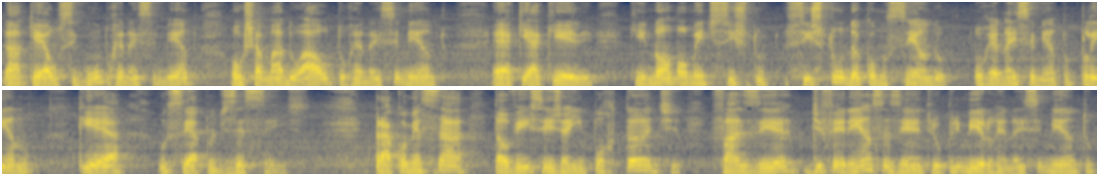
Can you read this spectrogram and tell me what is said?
tá? que é o segundo Renascimento, ou chamado Alto Renascimento, é, que é aquele que normalmente se, estu se estuda como sendo o Renascimento pleno, que é o século XVI. Para começar, talvez seja importante fazer diferenças entre o primeiro Renascimento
